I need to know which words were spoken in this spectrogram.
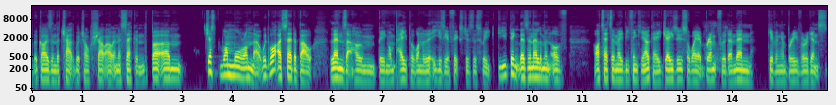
the guys in the chat, which I'll shout out in a second. But um, just one more on that. With what I said about Lens at home being on paper one of the easier fixtures this week, do you think there's an element of Arteta maybe thinking, okay, Jesus away at Brentford, and then giving a breather against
